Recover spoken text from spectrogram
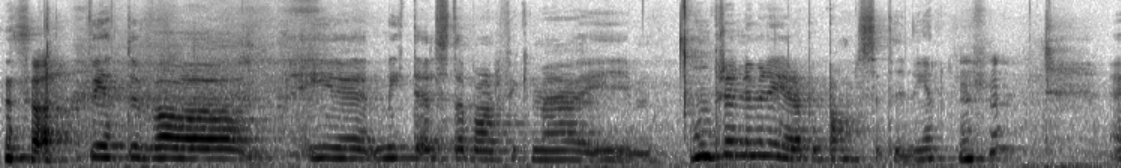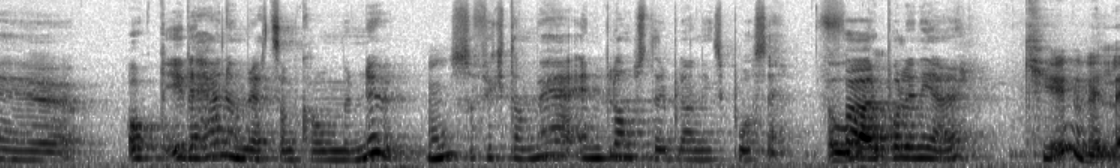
Så. Vet du vad mitt äldsta barn fick med i... Hon prenumererar på Bamse-tidningen. Mhm. Eh, och i det här numret som kommer nu Mm. så fick de med en blomsterblandningspåse Oh. för pollinerare. Kul!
